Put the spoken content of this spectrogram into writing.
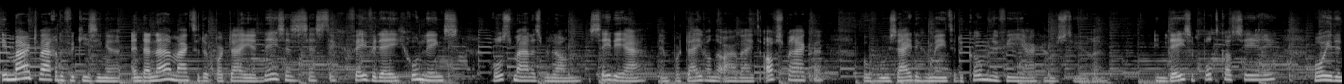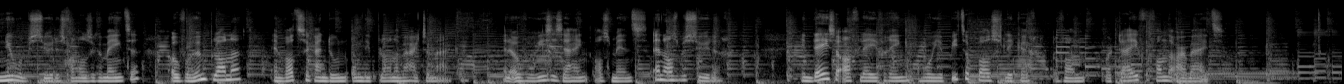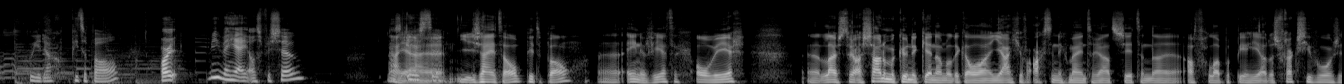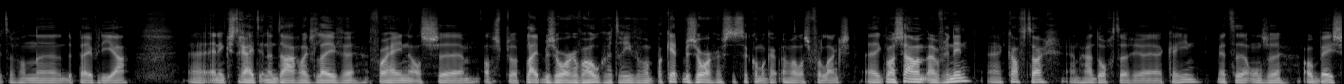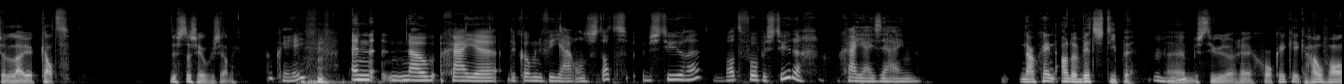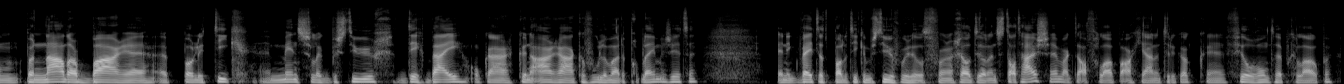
In maart waren de verkiezingen en daarna maakten de partijen D66, VVD, GroenLinks, Rosmales Belang, CDA en Partij van de Arbeid afspraken over hoe zij de gemeente de komende vier jaar gaan besturen. In deze podcastserie hoor je de nieuwe bestuurders van onze gemeente over hun plannen en wat ze gaan doen om die plannen waar te maken. En over wie ze zijn als mens en als bestuurder. In deze aflevering hoor je Pieter Paul Slikker van Partij van de Arbeid. Goeiedag, Pieter Paul. Hoi. Wie ben jij als persoon? Nou ja, eerste. eh, je zei het al, Pieter Paul, eh, 41 alweer. Eh, luisteraars zouden me kunnen kennen omdat ik al een jaartje of acht in de gemeenteraad zit en de afgelopen periode als fractievoorzitter van eh, de PvdA. Eh, en ik strijd in het dagelijks leven voorheen als, eh, als pleitbezorger voor hogere tarieven van pakketbezorgers. Dus daar kom ik ook nog wel eens voor langs. Eh, ik woon samen met mijn vriendin, eh Kaftar, en haar dochter eh Kahin met eh, onze obese luie kat. Dus dat is heel gezellig. Oké. en nou ga je de komende vier jaar onze stad besturen. Wat voor bestuurder ga jij zijn? Nou, geen ouderwets type Mhm. eh, bestuurder, eh, gok ik. Ik hou van benaderbare eh, politiek, eh, menselijk bestuur, dichtbij, elkaar kunnen aanraken, voelen waar de problemen zitten. En ik weet dat politiek en bestuur bedoeld voor een groot deel in het stadhuis, hè, waar ik de afgelopen acht jaar natuurlijk ook eh, veel rond heb gelopen.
